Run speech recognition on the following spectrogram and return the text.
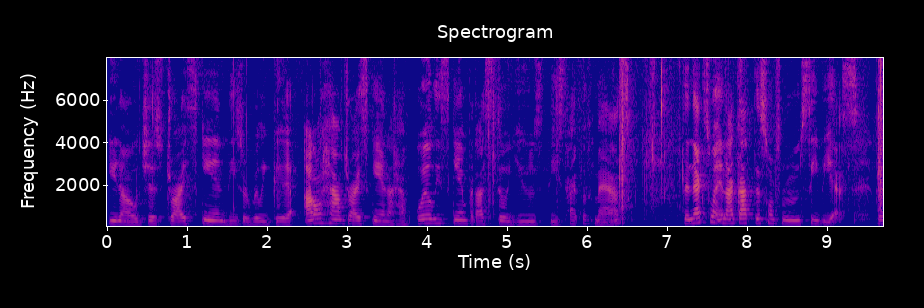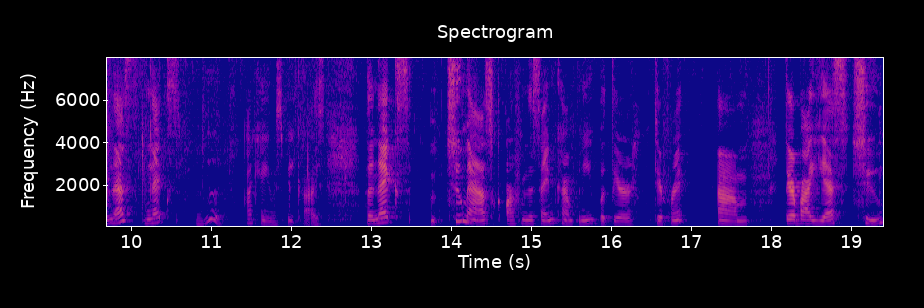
you know, just dry skin, these are really good. I don't have dry skin. I have oily skin, but I still use these type of masks. The next one, and I got this one from CVS. The next, next, ugh, I can't even speak, guys. The next two masks are from the same company, but they're different. Um, they're by Yes To.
